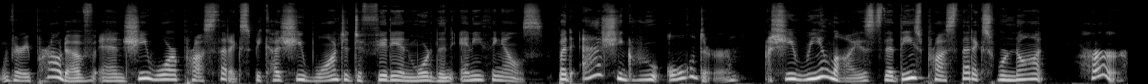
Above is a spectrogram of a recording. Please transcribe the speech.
very proud of, and she wore prosthetics because she wanted to fit in more than anything else. But as she grew older, she realized that these prosthetics were not her.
